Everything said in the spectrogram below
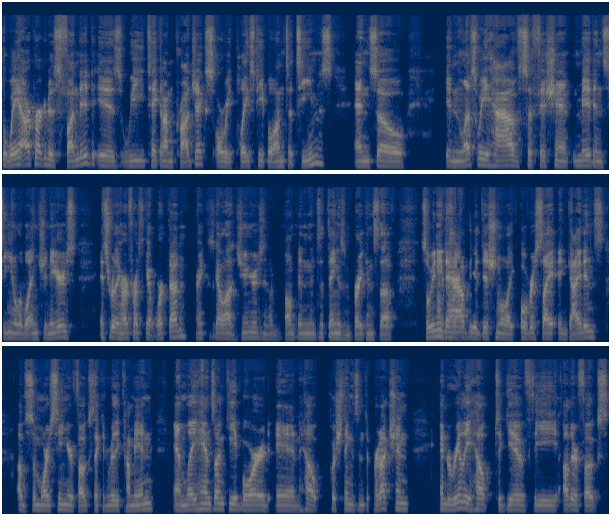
the way our program is funded is we take on projects or we place people onto teams. And so, unless we have sufficient mid and senior level engineers, it's really hard for us to get work done, right? Because we got a lot of juniors and bumping into things and breaking stuff. So we need 100%. to have the additional like oversight and guidance of some more senior folks that can really come in and lay hands on keyboard and help push things into production and really help to give the other folks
